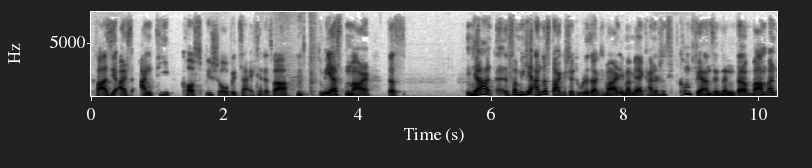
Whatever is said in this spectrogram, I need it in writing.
quasi als Anti-Cosby-Show bezeichnet. Es war zum ersten Mal, dass ja, Familie anders dargestellt wurde, sag ich mal, im amerikanischen Sitcom-Fernsehen. Denn da war man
